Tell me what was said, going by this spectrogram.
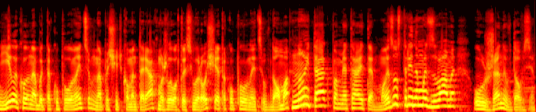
Їли коли-небудь таку полуницю, напишіть в коментарях, можливо, хтось вирощує таку полуницю вдома. Ну і так, пам'ятайте, ми зустрінемось з вами уже невдовзі.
